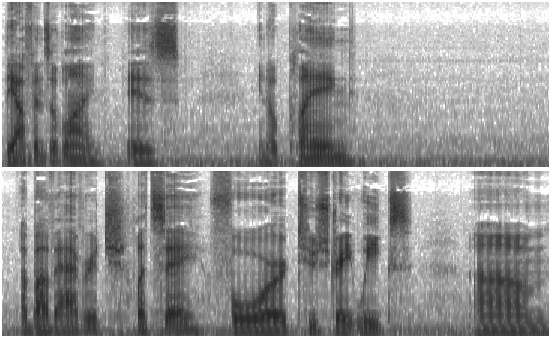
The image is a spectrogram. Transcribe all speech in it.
the offensive line is, you know, playing above average, let's say, for two straight weeks. Um,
